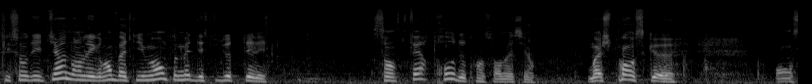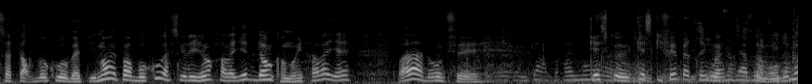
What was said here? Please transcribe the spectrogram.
qui sont dit tiens, dans les grands bâtiments, on peut mettre des studios de télé sans faire trop de transformation. Moi, je pense que on s'attarde beaucoup au bâtiment et pas beaucoup à ce que les gens travaillaient dedans, comment ils travaillaient. Voilà, donc c'est. Qu'est-ce que qu'est-ce qui fait patrimoine la C'est un bon débat.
